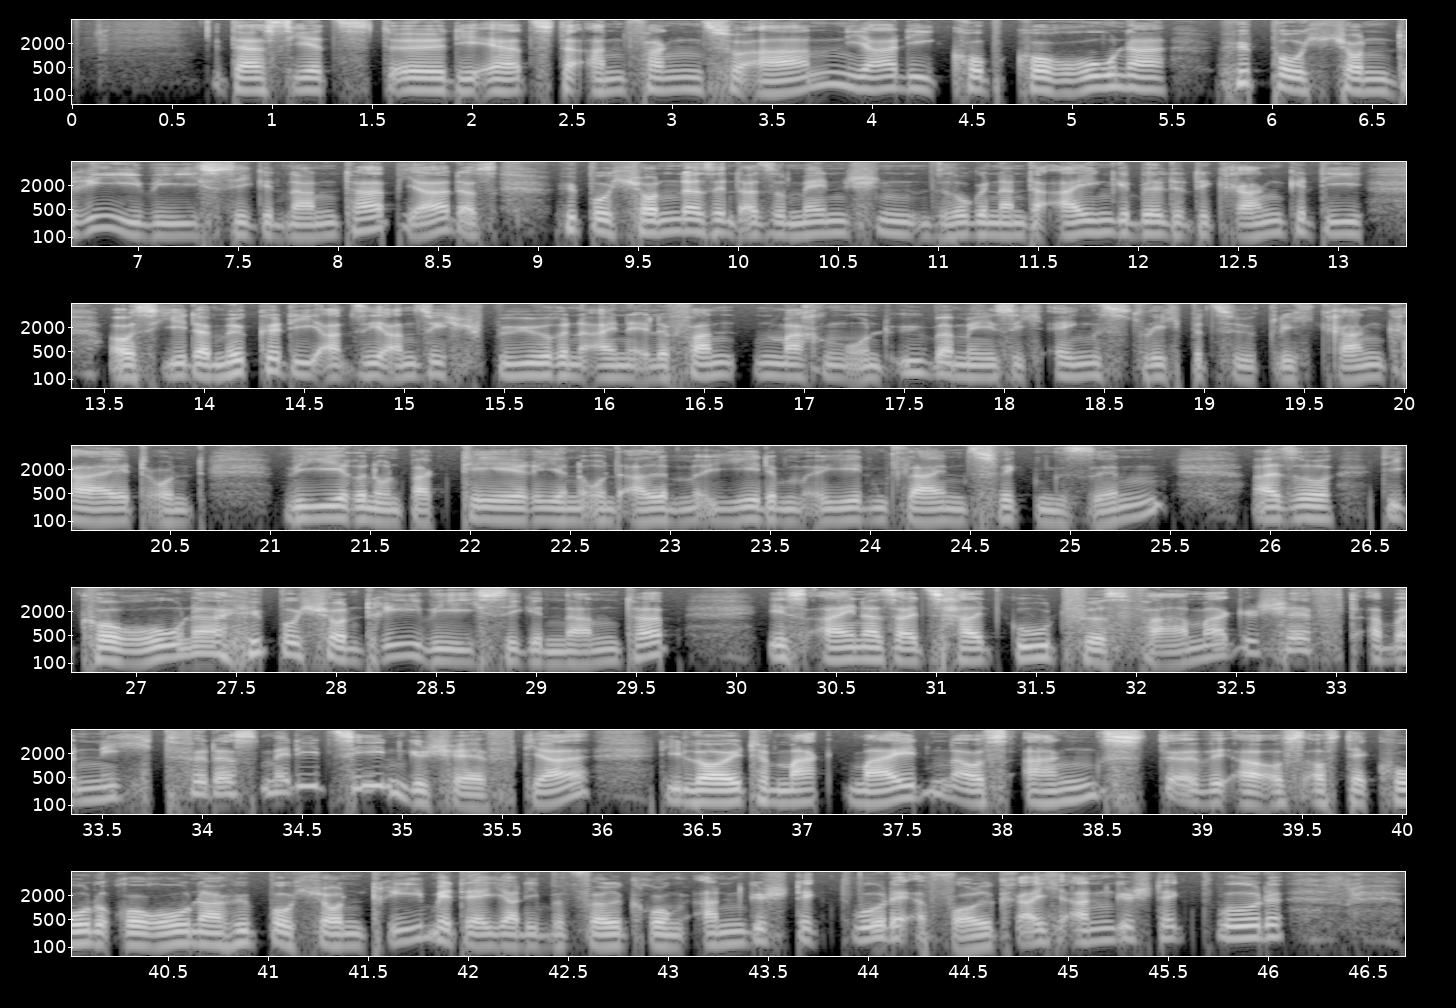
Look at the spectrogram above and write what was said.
dass jetzt äh, die Ärzte anfangen zu ahnen, ja, die Corona-Hypochondrie, wie ich sie genannt habe, ja, das Hypochonder sind also Menschen, sogenannte eingebildete Kranke, die aus jeder Mücke, die sie an sich spüren, einen Elefanten machen und übermäßig ängstlich bezüglich Krankheit und Viren und Bakterien und allem, jedem, jedem kleinen Zwicken sind. Also die Corona-Hypochondrie, wie ich sie genannt habe, ist einerseits halt gut fürs Pharmageschäft, aber nicht für das Medizingeschäft. Ja? Die Leute meiden aus Angst, äh, aus, aus der Corona-Hypochondrie, mit der ja die Bevölkerung angesteckt wurde, erfolgreich angesteckt wurde,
